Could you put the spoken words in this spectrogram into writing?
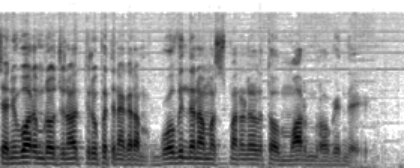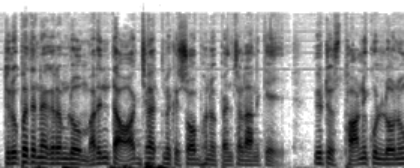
శనివారం రోజున తిరుపతి నగరం గోవిందనామ స్మరణలతో మార్మ్రోగింది. తిరుపతి నగరంలో మరింత ఆధ్యాత్మిక శోభను పెంచడానికి ఇటు స్థానికుల్లోనూ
